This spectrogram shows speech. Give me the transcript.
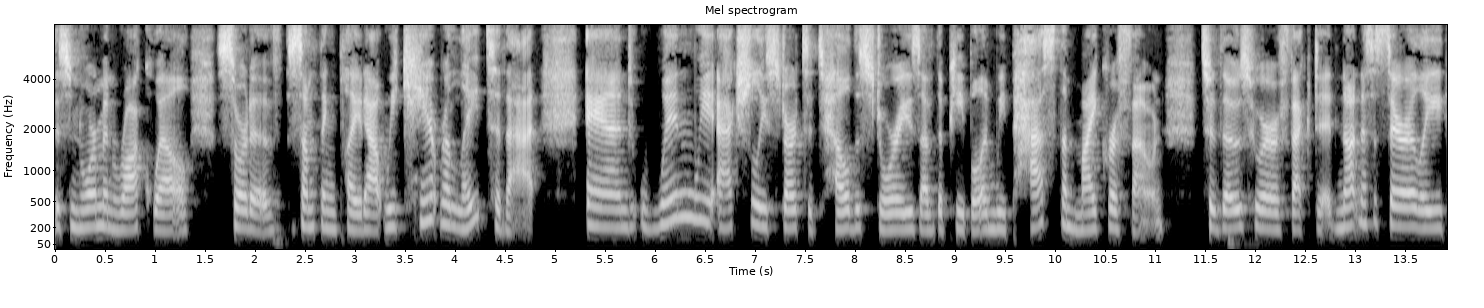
this Norman Rockwell sort of something played out. We can't relate to that. And when we actually start to tell the stories of the people and we pass the microphone to those who are affected, not necessarily,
